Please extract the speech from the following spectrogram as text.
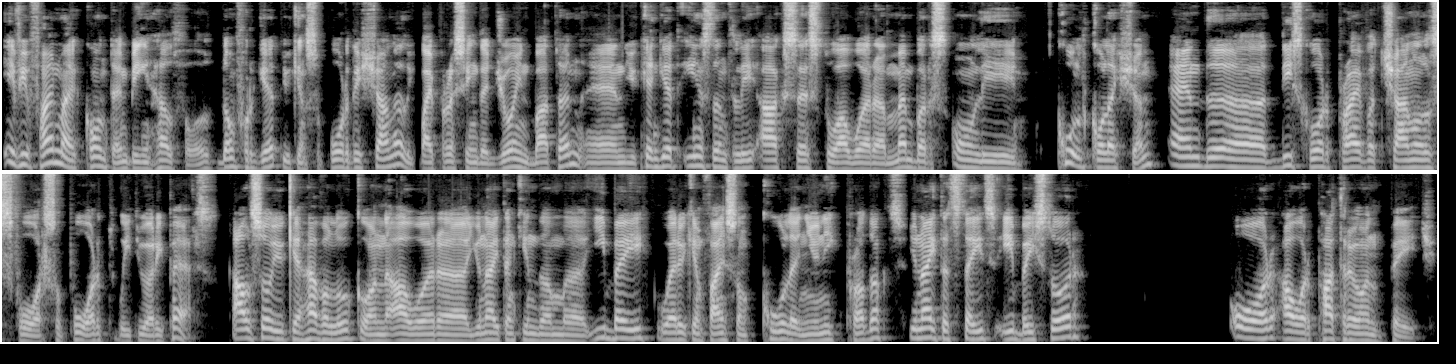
if you find my content being helpful, don't forget you can support this channel by pressing the join button and you can get instantly access to our uh, members only cool collection and uh, Discord private channels for support with your repairs. Also, you can have a look on our uh, United Kingdom uh, eBay where you can find some cool and unique products, United States eBay store, or our Patreon page.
